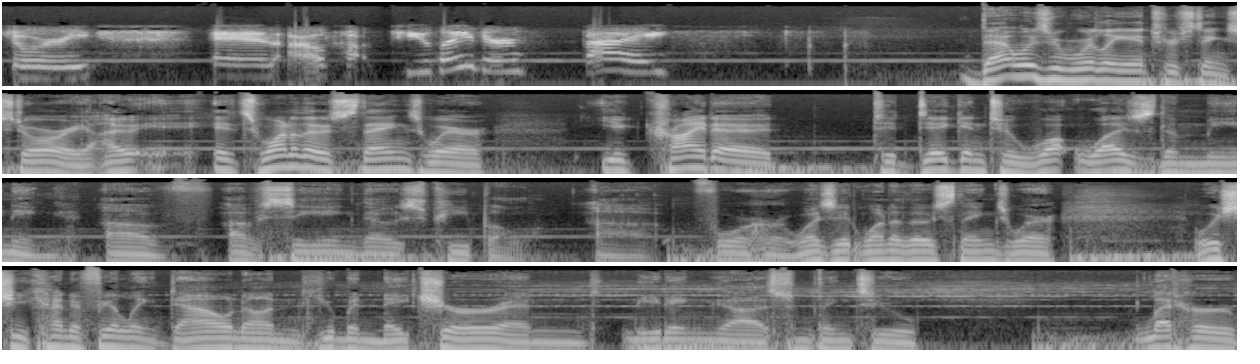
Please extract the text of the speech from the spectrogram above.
story. And I'll talk to you later. Bye. That was a really interesting story. I, it's one of those things where you try to to dig into what was the meaning of of seeing those people uh, for her. Was it one of those things where was she kind of feeling down on human nature and needing uh, something to let her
